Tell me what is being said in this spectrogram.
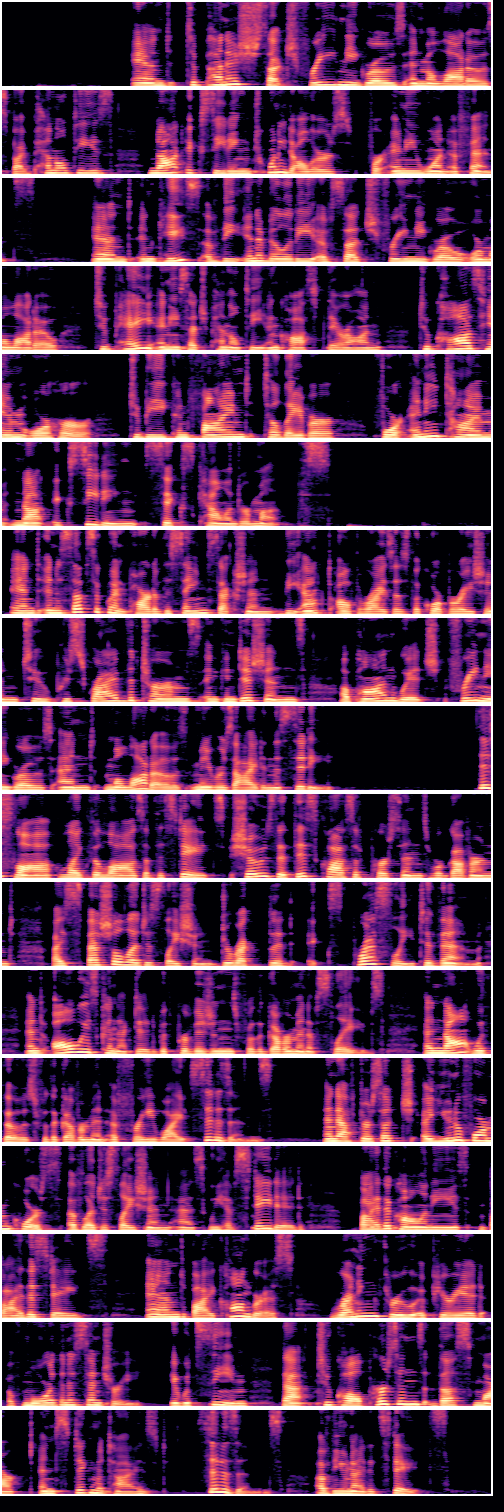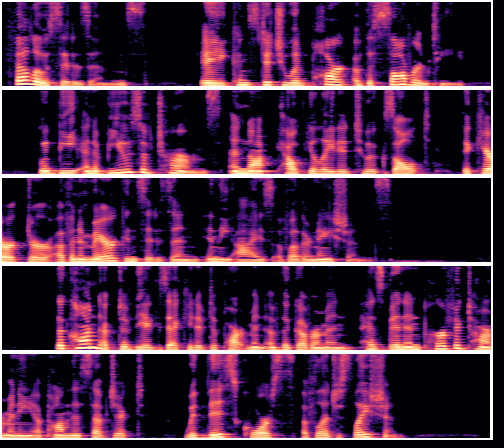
And to punish such free Negroes and mulattoes by penalties not exceeding $20 for any one offense. And in case of the inability of such free Negro or mulatto to pay any such penalty and cost thereon, to cause him or her to be confined to labor for any time not exceeding six calendar months. And in a subsequent part of the same section, the Act authorizes the corporation to prescribe the terms and conditions upon which free Negroes and mulattoes may reside in the city. This law, like the laws of the states, shows that this class of persons were governed by special legislation directed expressly to them and always connected with provisions for the government of slaves, and not with those for the government of free white citizens. And after such a uniform course of legislation as we have stated, by the colonies, by the states, and by Congress, running through a period of more than a century, it would seem that to call persons thus marked and stigmatized citizens of the United States, fellow citizens, a constituent part of the sovereignty, would be an abuse of terms and not calculated to exalt the character of an American citizen in the eyes of other nations. The conduct of the executive department of the government has been in perfect harmony upon this subject with this course of legislation.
